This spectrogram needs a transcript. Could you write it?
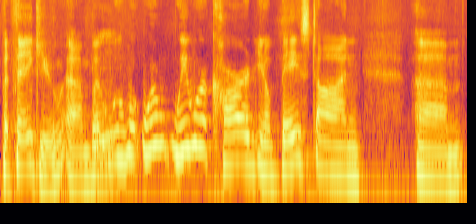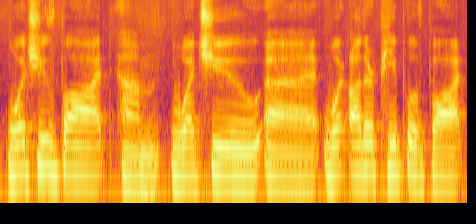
but thank you. Um, but mm. we, we work hard, you know, based on um, what you've bought, um, what you, uh, what other people have bought,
